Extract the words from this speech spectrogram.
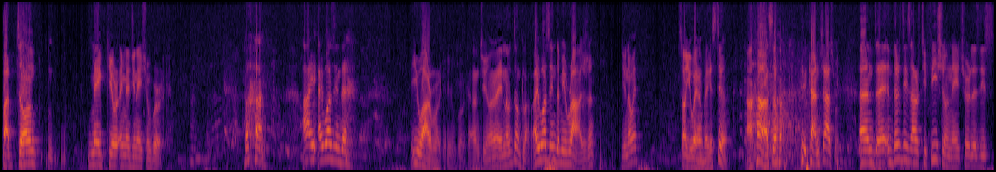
But don't make your imagination work. But I, I was in the. You are working, work, aren't you? All right, no, don't laugh. I was in the Mirage. You know it? So you were in Vegas too. Aha, so you can't judge me. And, uh, and there's this artificial nature, there's this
